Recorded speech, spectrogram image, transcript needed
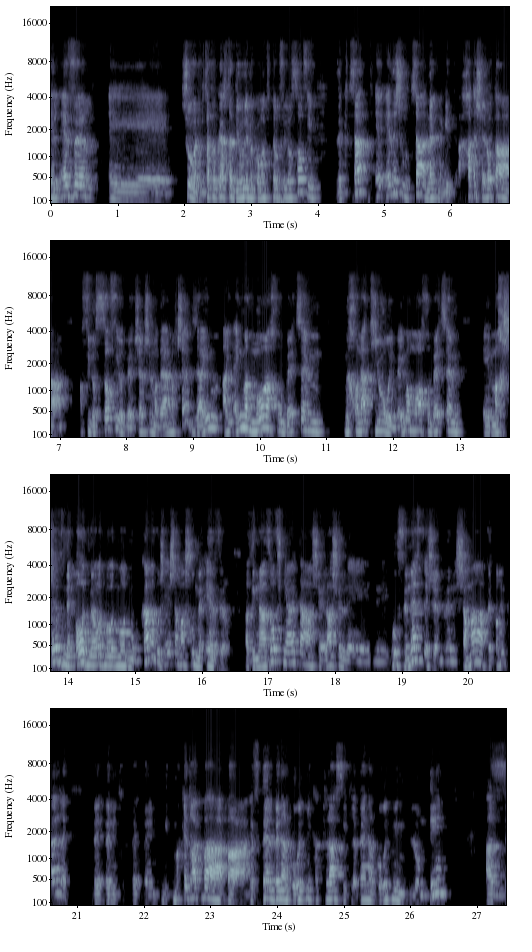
אל עבר אה, שוב, אני קצת לוקח את הדיון למקומות יותר פילוסופיים, זה קצת איזשהו צעד, נגיד, אחת השאלות הפילוסופיות בהקשר של מדעי המחשב זה האם, האם המוח הוא בעצם מכונת טיורינג, האם המוח הוא בעצם אה, מחשב מאוד מאוד מאוד מאוד מורכב, או שיש שם משהו מעבר. אז אם נעזוב שנייה את השאלה של אה, גוף ונפש ונשמה ודברים כאלה, ונתמקד רק בהבדל בין אלגוריתמיקה קלאסית לבין אלגוריתמים לומדים, אז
